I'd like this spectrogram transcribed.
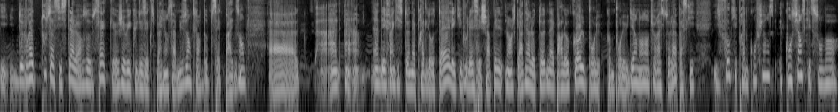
ils devraient tous assister à leurs obsèques. J'ai vécu des expériences amusantes lors d'obsèques, par exemple. Euh, un, défunt qui se tenait près de l'hôtel et qui voulait s'échapper, l'ange gardien le tenait par le col pour lui, comme pour lui dire non, non, tu restes là parce qu'il faut qu'ils prennent confiance, conscience qu'ils sont morts.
